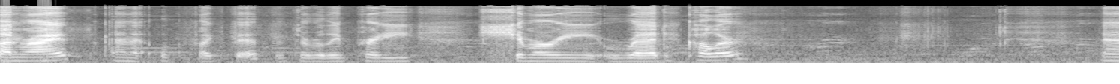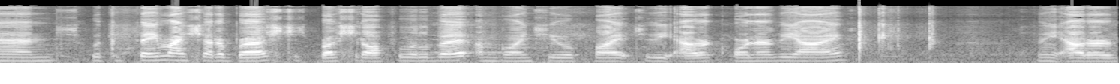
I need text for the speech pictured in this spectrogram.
Sunrise, and it looks like this. It's a really pretty shimmery red color. And with the same eyeshadow brush, just brush it off a little bit. I'm going to apply it to the outer corner of the eye, and the outer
